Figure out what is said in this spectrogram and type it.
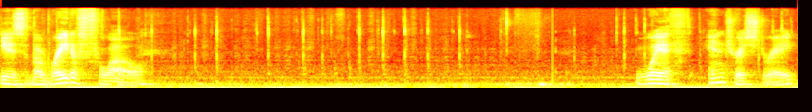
is the rate of flow with interest rate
